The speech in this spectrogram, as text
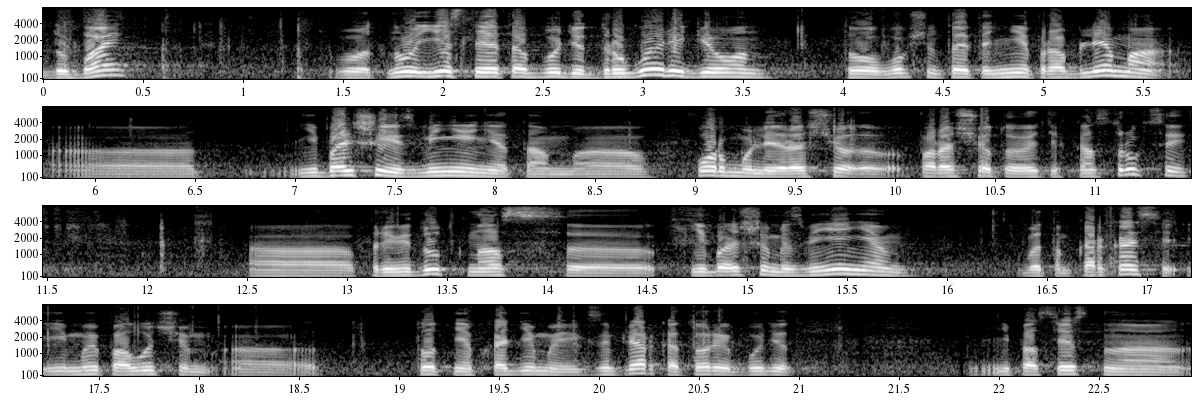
Дубай. Вот. Но если это будет другой регион, то, в общем-то, это не проблема. Э, небольшие изменения там в формуле расчет, по расчету этих конструкций приведут к нас к небольшим изменениям в этом каркасе, и мы получим тот необходимый экземпляр, который будет непосредственно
